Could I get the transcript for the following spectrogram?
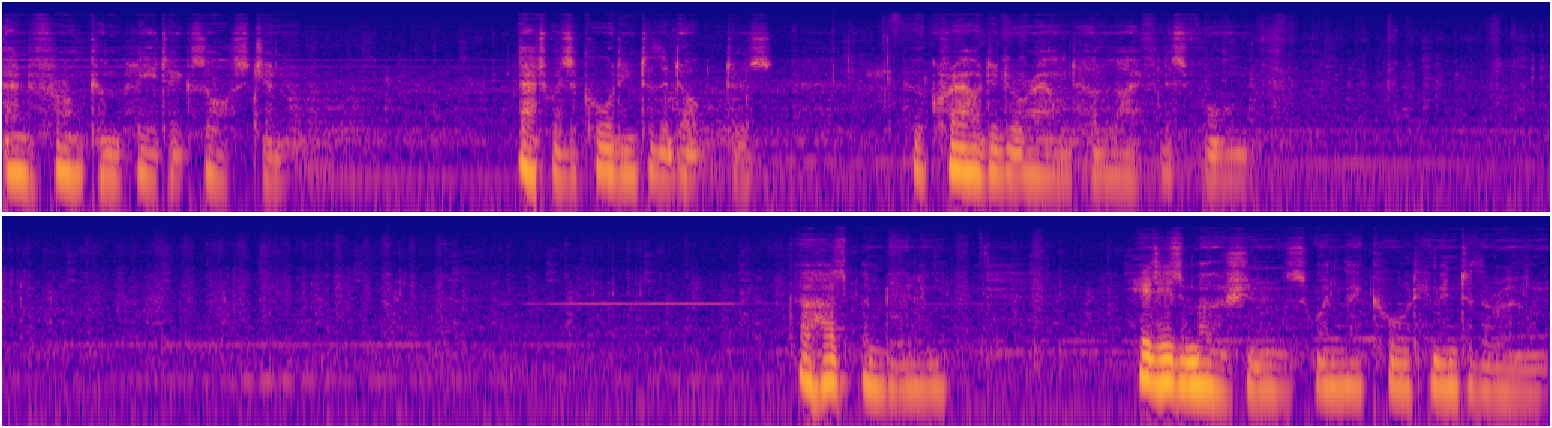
and from complete exhaustion. That was according to the doctors who crowded around her lifeless form. Her husband, William, hid his emotions when they called him into the room.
